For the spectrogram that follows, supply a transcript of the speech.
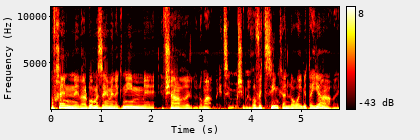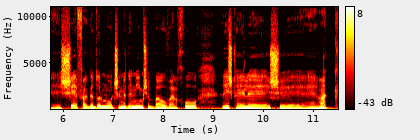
ובכן, באלבום הזה מנגנים, אפשר לומר בעצם שמרוב עצים כאן לא רואים את היער. שפע גדול מאוד של נגנים שבאו והלכו, ויש כאלה שרק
